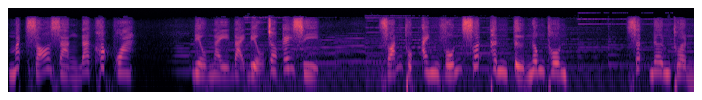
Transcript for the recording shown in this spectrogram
mắt rõ ràng đã khóc qua. Điều này đại biểu cho cái gì? Doãn thục anh vốn xuất thân từ nông thôn. Rất đơn thuần.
